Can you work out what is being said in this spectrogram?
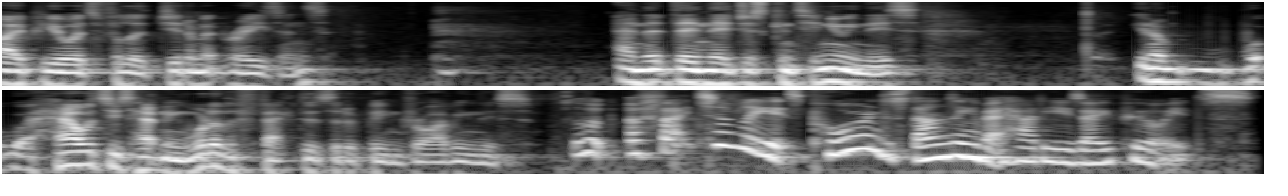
opioids for legitimate reasons, and that then they're just continuing this, you know, how is this happening? What are the factors that have been driving this? Look, effectively, it's poor understanding about how to use opioids.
